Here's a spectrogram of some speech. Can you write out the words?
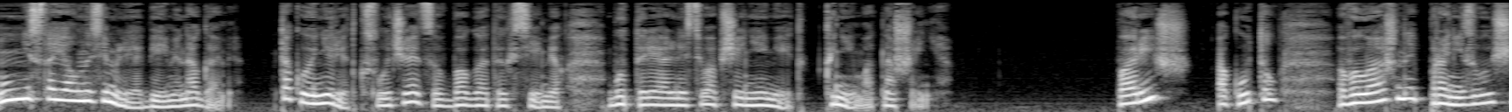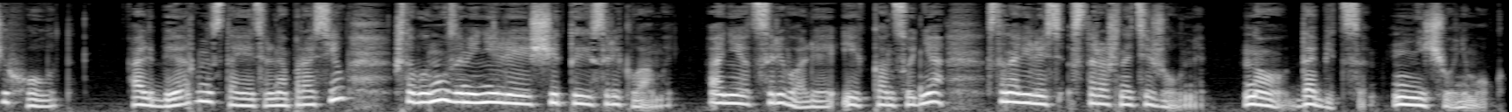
не стоял на земле обеими ногами. Такое нередко случается в богатых семьях, будто реальность вообще не имеет к ним отношения. Париж окутал влажный пронизывающий холод. Альбер настоятельно просил, чтобы ему заменили щиты с рекламой. Они отсыревали и к концу дня становились страшно тяжелыми, но добиться ничего не мог.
